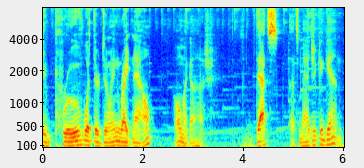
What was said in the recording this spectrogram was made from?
improve what they're doing right now, oh my gosh, that's, that's magic again.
